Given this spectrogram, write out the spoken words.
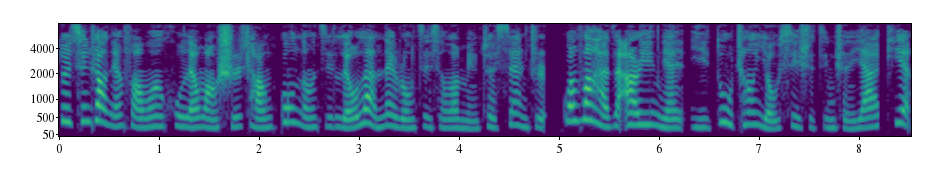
对青少年访问互联网时长、功能及浏览内容进行了明确限制。官方还在二一年一度称游戏是精神鸦片。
